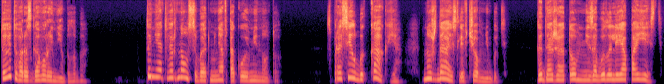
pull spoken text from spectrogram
то этого разговора не было бы. Ты не отвернулся бы от меня в такую минуту. Спросил бы, как я, нуждаюсь ли в чем нибудь Да даже о том, не забыла ли я поесть.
